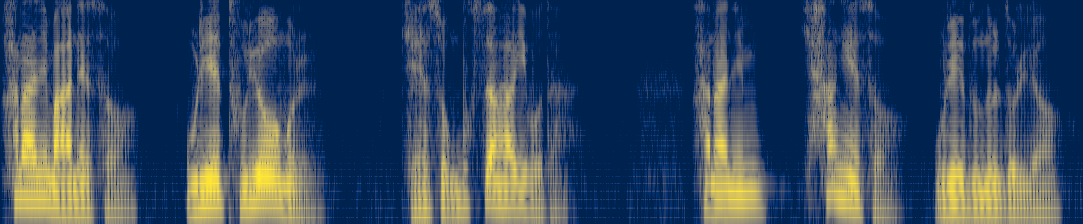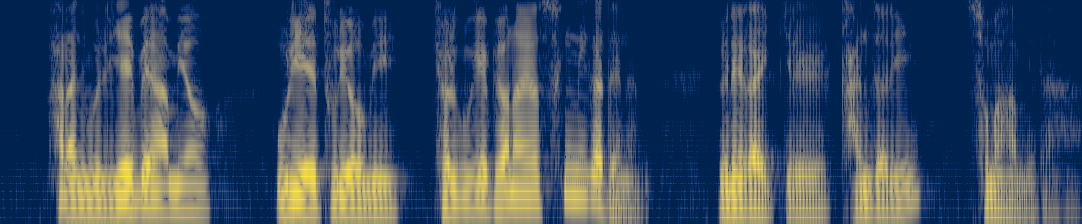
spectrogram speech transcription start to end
하나님 안에서 우리의 두려움을 계속 묵상하기보다 하나님 향해서 우리의 눈을 돌려 하나님을 예배하며 우리의 두려움이 결국에 변하여 승리가 되는 은혜가 있기를 간절히 소망합니다.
